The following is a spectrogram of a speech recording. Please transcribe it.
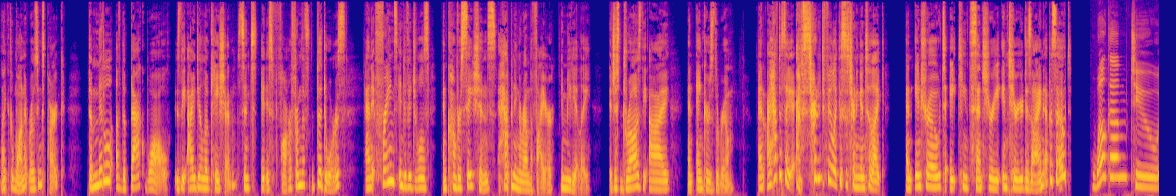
like the one at Rosings Park, the middle of the back wall is the ideal location since it is far from the, the doors and it frames individuals and conversations happening around the fire immediately. It just draws the eye and anchors the room. And I have to say, I'm starting to feel like this is turning into like an intro to 18th century interior design episode. Welcome to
